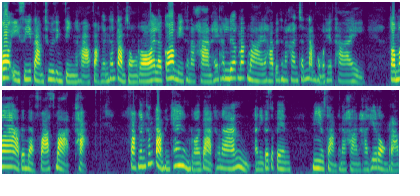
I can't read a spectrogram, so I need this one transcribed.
ก็ Easy ตามชื่อจริง ๆ นะคะ ฝากเงินขั้นต่ำ200 แล้วก็มีธนาคารให้ท่านเลือกมากมายนะคะ เป็นธนาคารชั้นนำของประเทศไทย ต่อมาเป็นแบบ Fast b a t ค่ะ ฝากเงินขั้นต่ำเพียงแค่ 100 บาทเท่านั้น อันนี้ก็จะเป็นมีอยู่ 3 ธนาคารนะคะที่รองรับ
